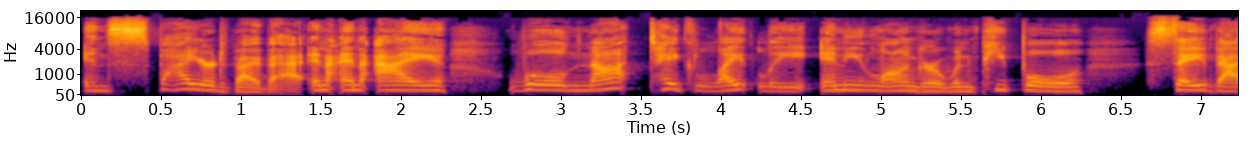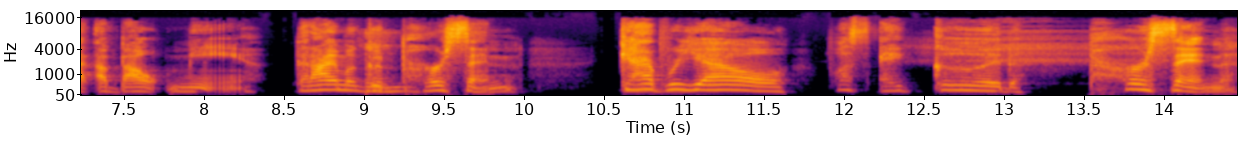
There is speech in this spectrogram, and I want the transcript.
inspired by that. And, and I will not take lightly any longer when people say that about me that I'm a good mm-hmm. person. Gabrielle was a good person.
